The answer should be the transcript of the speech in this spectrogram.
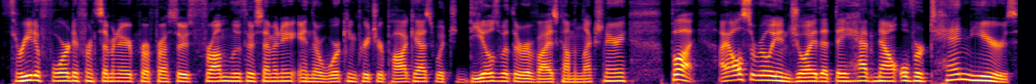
three to four different seminary professors from Luther Seminary in their Working Preacher podcast, which deals with the Revised Common Lectionary. But I also really enjoy that they have now over 10 years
